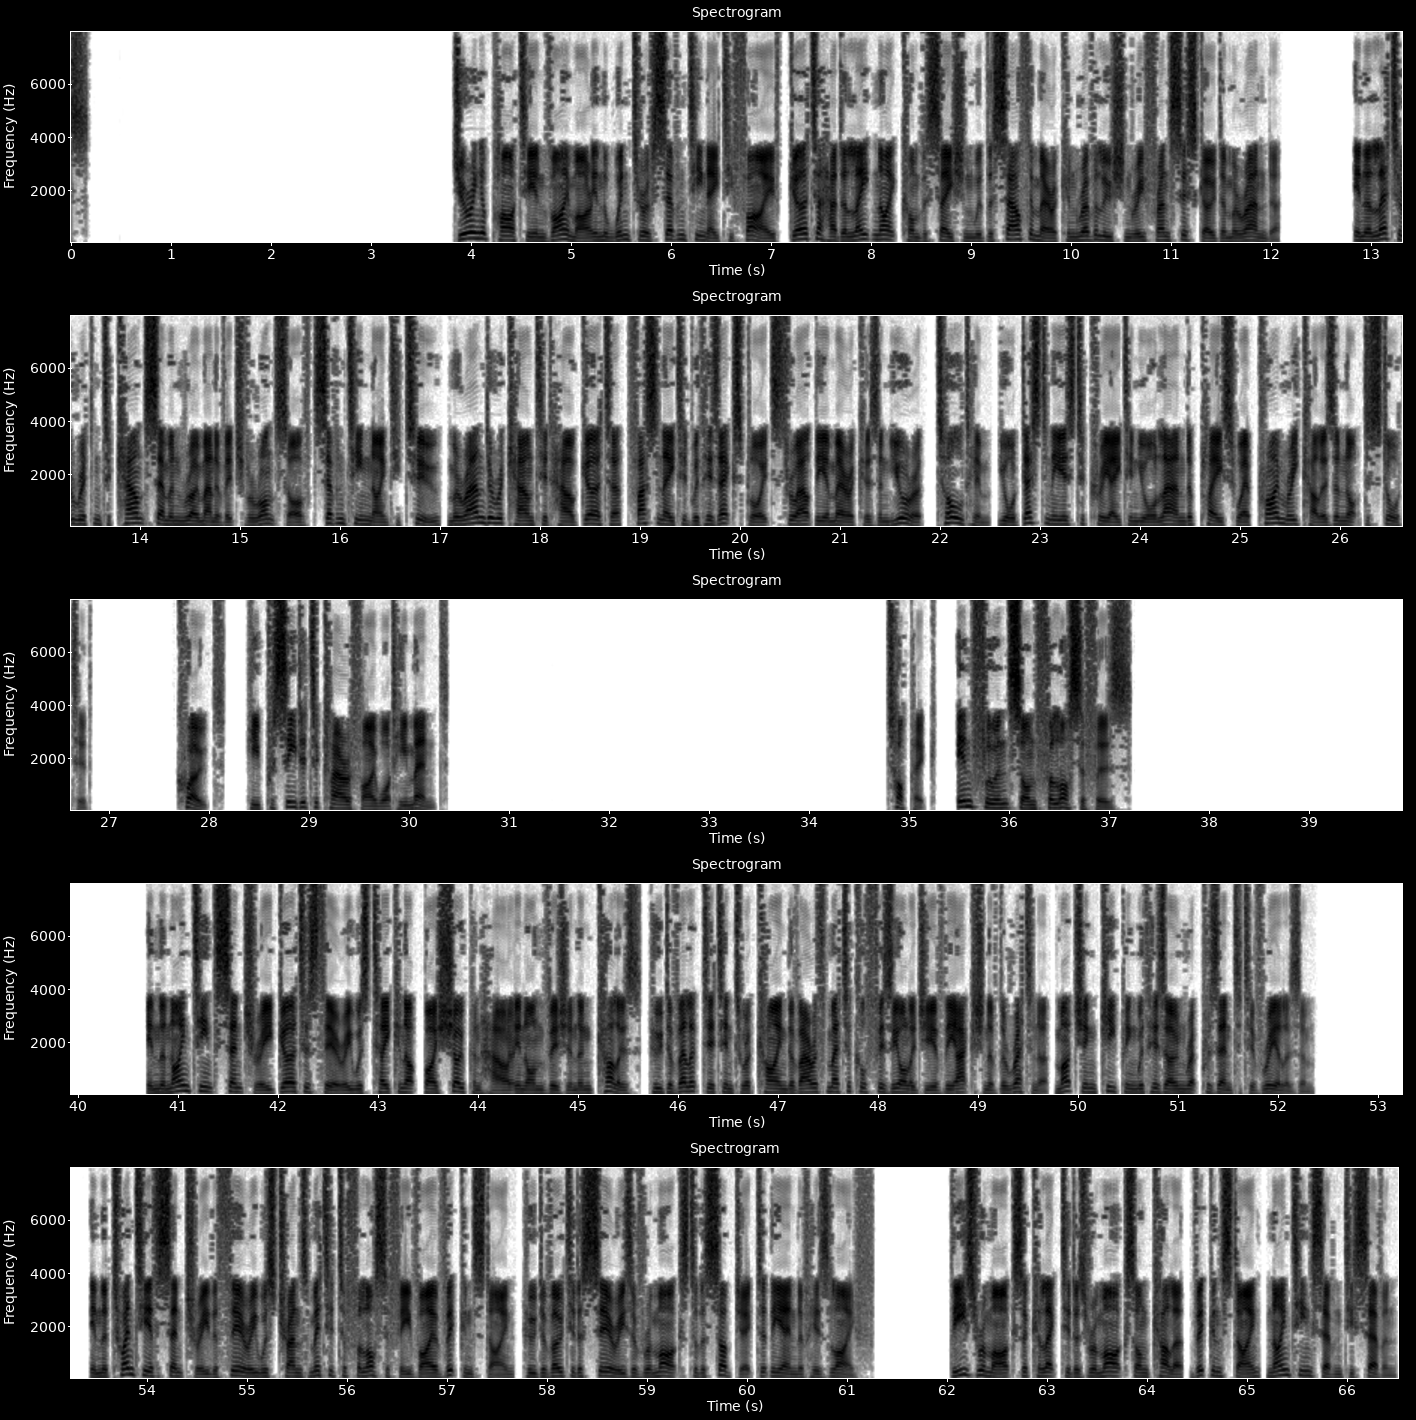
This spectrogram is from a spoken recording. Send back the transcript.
During a party in Weimar in the winter of 1785, Goethe had a late-night conversation with the South American revolutionary Francisco de Miranda. In a letter written to Count Semen Romanovich Vorontsov 1792, Miranda recounted how Goethe, fascinated with his exploits throughout the Americas and Europe, told him, Your destiny is to create in your land a place where primary colors are not distorted. Quote. He proceeded to clarify what he meant. Topic. Influence on philosophers In the 19th century Goethe's theory was taken up by Schopenhauer in On Vision and Colors, who developed it into a kind of arithmetical physiology of the action of the retina, much in keeping with his own representative realism. In the 20th century the theory was transmitted to philosophy via Wittgenstein, who devoted a series of remarks to the subject at the end of his life. These remarks are collected as Remarks on Color, Wittgenstein, 1977.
